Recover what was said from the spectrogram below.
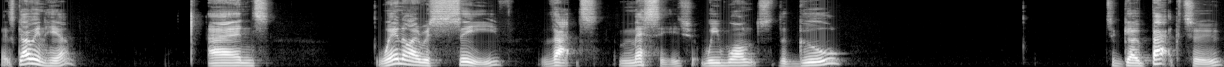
Let's go in here. And when I receive that message, we want the ghoul to go back to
